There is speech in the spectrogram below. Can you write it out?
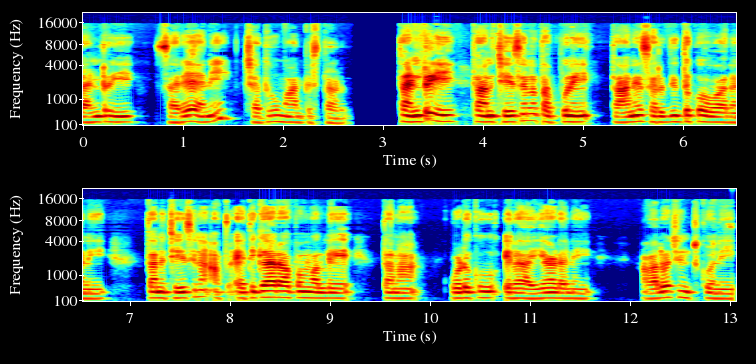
తండ్రి సరే అని చదువు మాన్పిస్తాడు. తండ్రి తాను చేసిన తప్పుని తానే సరిదిద్దుకోవాలని తను చేసిన అతిగారాపం వల్లే తన కొడుకు ఇలా అయ్యాడని ఆలోచించుకొని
